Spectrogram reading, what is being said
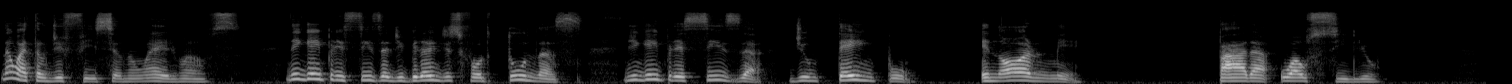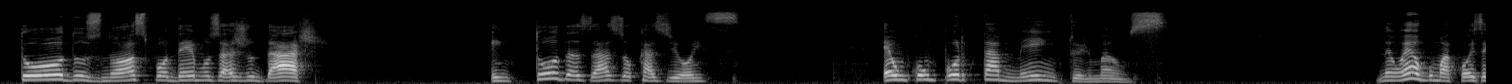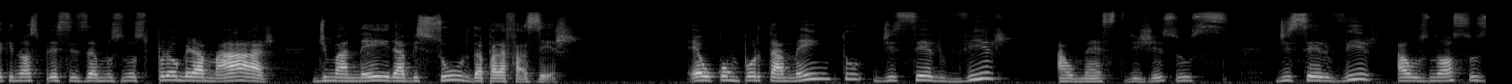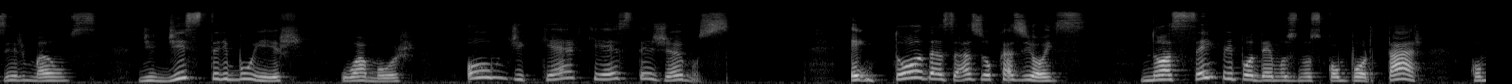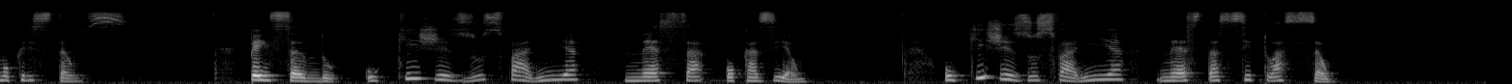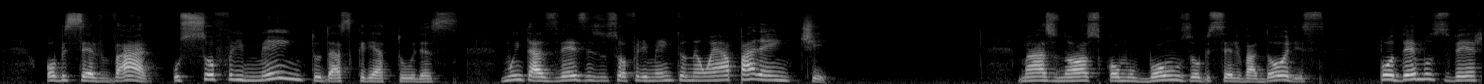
Não é tão difícil, não é, irmãos? Ninguém precisa de grandes fortunas, ninguém precisa de um tempo enorme para o auxílio. Todos nós podemos ajudar em todas as ocasiões é um comportamento, irmãos. Não é alguma coisa que nós precisamos nos programar de maneira absurda para fazer. É o comportamento de servir ao Mestre Jesus, de servir aos nossos irmãos, de distribuir o amor onde quer que estejamos em todas as ocasiões. Nós sempre podemos nos comportar como cristãos, pensando o que Jesus faria nessa ocasião. O que Jesus faria nesta situação? Observar o sofrimento das criaturas. Muitas vezes o sofrimento não é aparente, mas nós, como bons observadores, podemos ver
